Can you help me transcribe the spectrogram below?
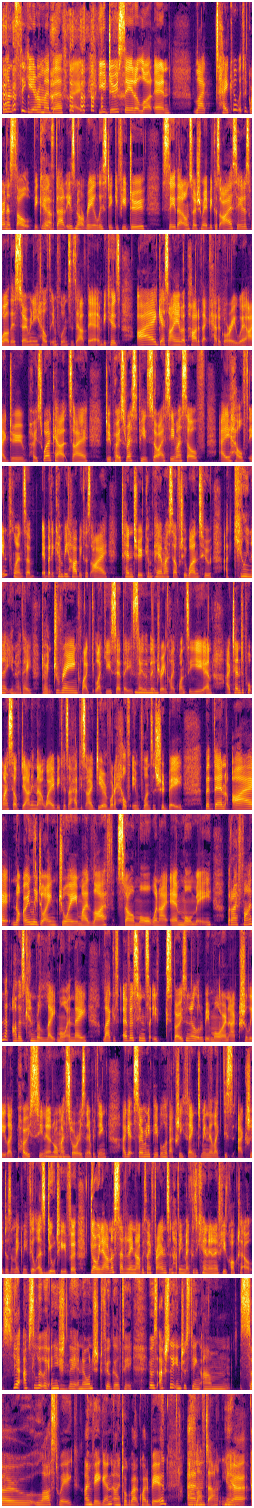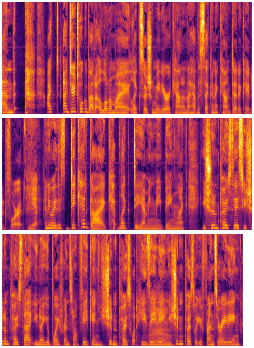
once a year on my birthday. You do see it a lot and like take it with a grain of salt because Yeah. that is not realistic. If you do see that on social media, because I see it as well, there's so many health influencers out there. And because I guess I am a part of that category where I do post workouts, I do post recipes. So I see myself a health influencer, but it can be hard because I tend to compare myself to ones who are killing it. You know, they don't drink, like like you said, they say that they mm. drink like once a year. And I tend to put myself down in that way because I have this idea of what a health influencer should be. But then I not only do I enjoy my lifestyle more when I am more me, but I find that others can relate more and they like ever since exposing it a little bit more and actually like posting it on my stories and everything, I get so many people who have actually thanked me and they're like, this actually doesn't make me feel as guilty for going out on a Saturday night with my friends and having Mexican and a few cocktails. Yeah, absolutely. And you should, and no one should feel guilty. It was actually interesting. Um, so last week, I'm vegan and I talk about it quite a bit. And I love that, yeah. and I, I do talk about it a lot on my like social media account, and I have a second account dedicated for it. Yeah. Anyway, this dickhead guy kept like DMing me, being like, "You shouldn't post this. You shouldn't post that. You know, your boyfriend's not vegan. You shouldn't post what he's hmm. eating. You shouldn't post what your friends are eating."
